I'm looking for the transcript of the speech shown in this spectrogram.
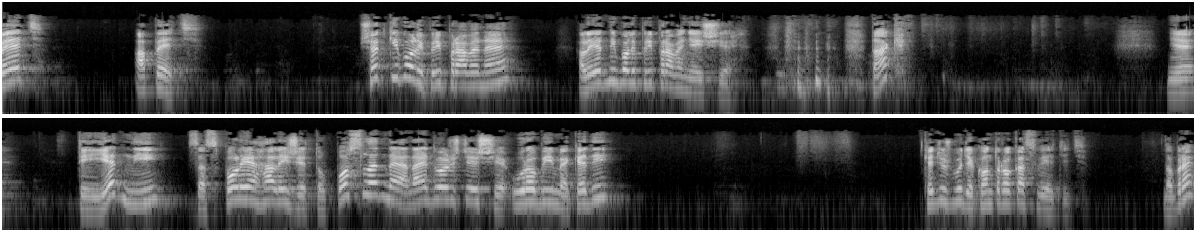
5 a 5. Všetky boli pripravené, ale jedni boli pripravenejšie. tak? Nie. Tí jedni sa spoliehali, že to posledné a najdôležitejšie urobíme kedy? Keď už bude kontrolka svietiť. Dobre?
